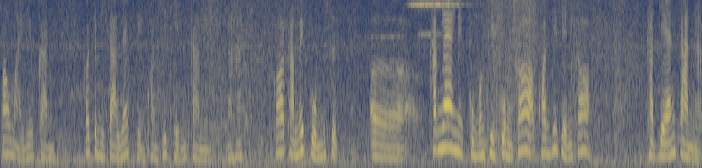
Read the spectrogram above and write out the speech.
เป้าหมายเดียวกัน ก็จะมีการแลกเปลี่ยนความคิดเห็นกันนะคะก็ทำให้กลุ่มรู้สึกครั้งแรกเนี่ยกลุ่มบางทีกลุ่มก็ความคิดเห็นก็ขัดแย้งกันอะ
